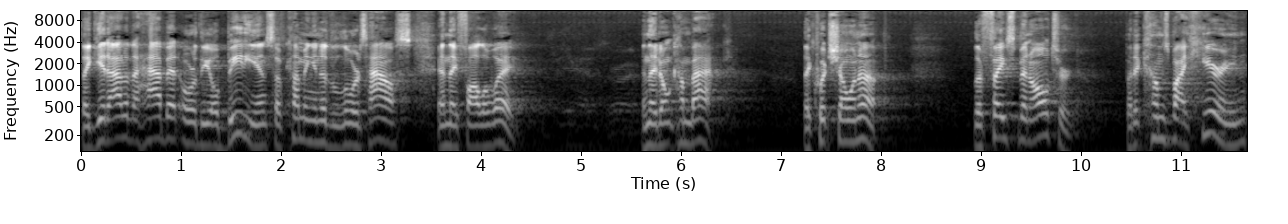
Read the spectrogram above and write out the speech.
They get out of the habit or the obedience of coming into the Lord's house and they fall away. And they don't come back. They quit showing up. Their faith's been altered, but it comes by hearing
